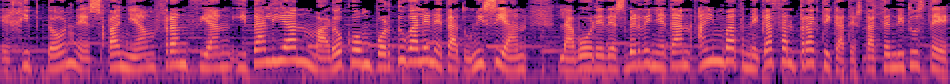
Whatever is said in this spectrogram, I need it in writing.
Egipton, Espainian, Frantzian, Italian, Marokon, Portugalen eta Tunisian labore desberdinetan hainbat nekazal praktika testatzen dituzte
